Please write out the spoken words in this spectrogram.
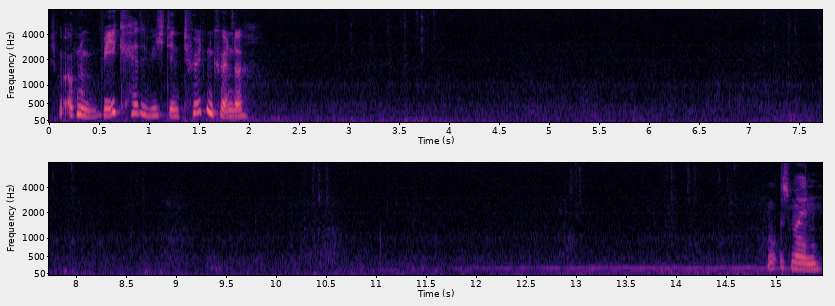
Ich mal irgendeinen Weg hätte, wie ich den töten könnte. Wo ist mein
